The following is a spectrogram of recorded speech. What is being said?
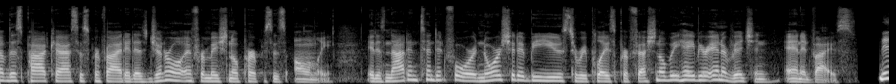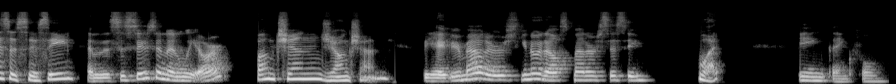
of this podcast is provided as general informational purposes only. It is not intended for, nor should it be used to replace professional behavior intervention and advice. This is Sissy. And this is Susan, and we are Function Junction. Behavior Matters. You know what else matters, Sissy? What? Being thankful.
